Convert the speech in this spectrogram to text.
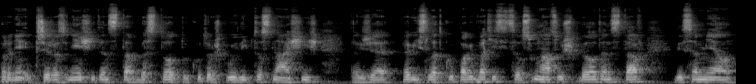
pro ně i přirozenější ten stav bez toho tuku, trošku líp to snášíš, takže ve výsledku pak 2018 už byl ten stav, kdy jsem měl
